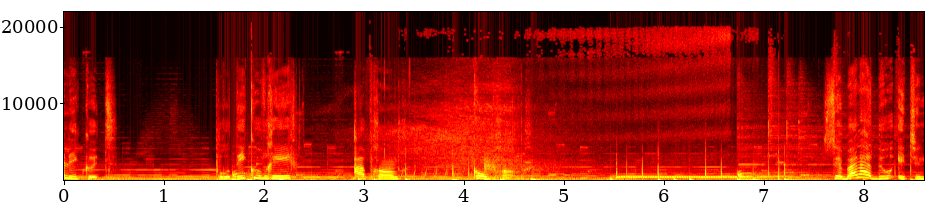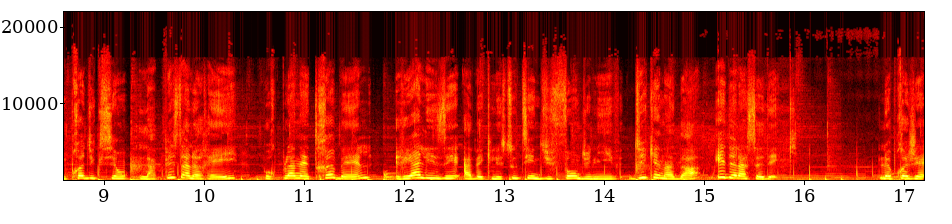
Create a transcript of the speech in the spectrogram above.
À l'écoute pour découvrir, apprendre, comprendre. Ce balado est une production La puce à l'oreille pour Planète Rebelle, réalisée avec le soutien du Fonds du livre du Canada et de la SODEC. Le projet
